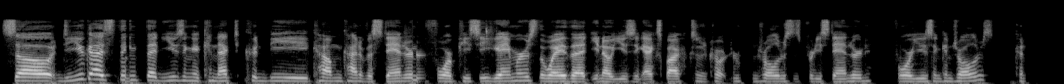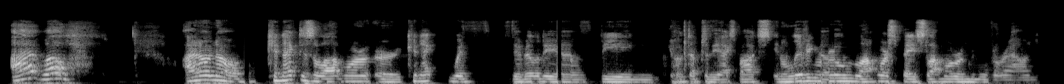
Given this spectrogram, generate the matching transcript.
So, do you guys think that using a Kinect could become kind of a standard for PC gamers, the way that, you know, using Xbox controllers is pretty standard for using controllers? Con- I well, I don't know. Kinect is a lot more, or Kinect with the ability of being hooked up to the Xbox in a living room, a lot more space, a lot more room to move around.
